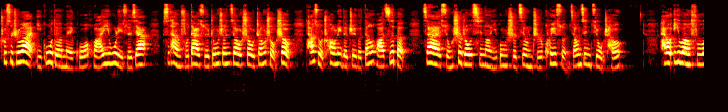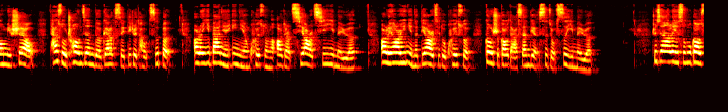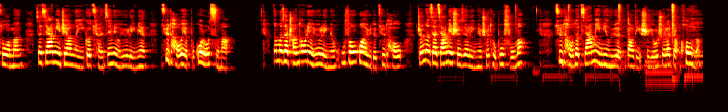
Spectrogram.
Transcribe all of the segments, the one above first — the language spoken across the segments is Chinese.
除此之外，已故的美国华裔物理学家、斯坦福大学终身教授张守胜，他所创立的这个丹华资本，在熊市周期呢，一共是净值亏损将近九成。还有亿万富翁 Michelle，他所创建的 Galaxy Digital 资本，二零一八年一年亏损了二点七二七亿美元，二零二一年的第二季度亏损更是高达三点四九四亿美元。这些案例似乎告诉我们，在加密这样的一个全新领域里面，巨头也不过如此嘛。那么，在传统领域里面呼风唤雨的巨头，真的在加密世界里面水土不服吗？巨头的加密命运到底是由谁来掌控呢？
